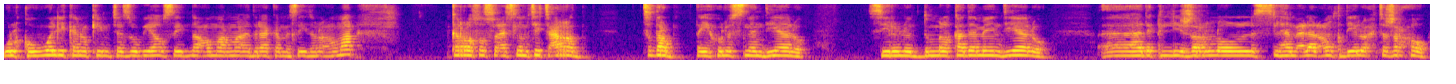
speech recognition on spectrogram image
والقوة اللي كانوا كيمتازوا بها. وسيدنا عمر ما أدراك ما سيدنا عمر. كان الرسول صلى الله عليه وسلم تيتعرض تضرب طيحوا له السنان ديالو سيروا له الدم القدمين ديالو. آه، هذاك اللي جر له السلهم على العنق ديالو حتى جرحوه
